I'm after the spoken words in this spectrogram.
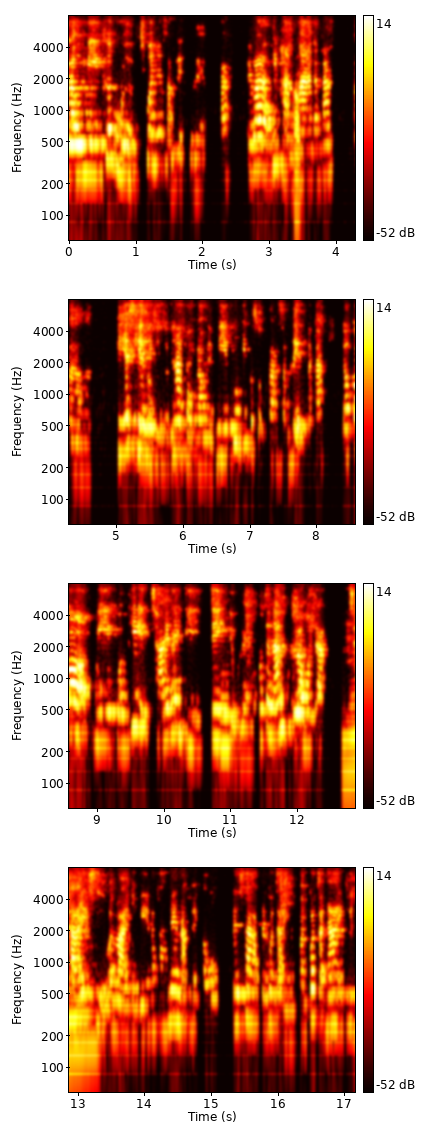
เรามีเครื่องมือช่วยให้สำเร็จอยู่แล้วนะคะไม่ว่าที่ผ่านมานะคะอ่า PSK 2005 ของเราเนี่ยมีผู้ที่ประสบความสำเร็จนะคะ แล้วก็มีคนที่ใช้ได้ดีจริงอยู่แล้ว เพราะฉะนั้นเราจะใช้สื่อออนไลน์ตรงนี้นะคะ แนะนำให้เขาได้ทราบได้เข้าใจมันก็จะง่ายขึ้น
